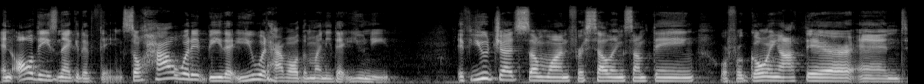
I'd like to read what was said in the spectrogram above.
and all these negative things. So, how would it be that you would have all the money that you need? If you judge someone for selling something or for going out there and,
